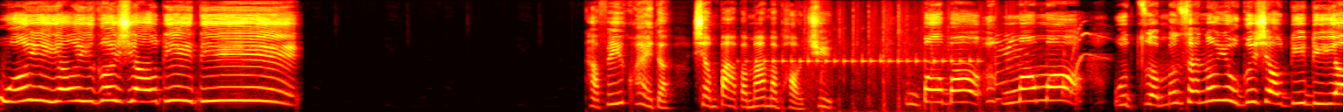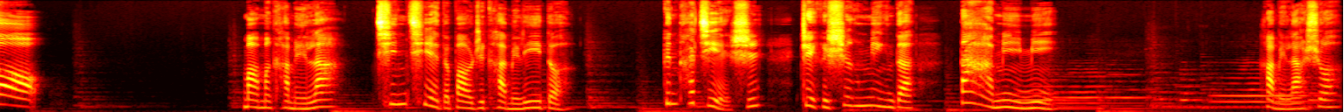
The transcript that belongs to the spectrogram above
我也要一个小弟弟！”他飞快的向爸爸妈妈跑去：“爸爸妈妈，我怎么才能有个小弟弟呀？”妈妈卡梅拉亲切的抱着卡梅利多，跟他解释这个生命的。大秘密，卡梅拉说：“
